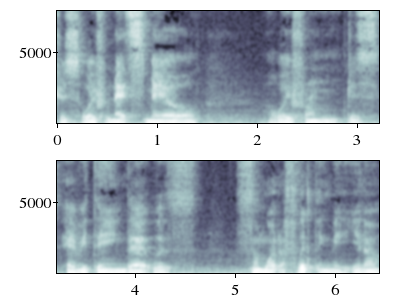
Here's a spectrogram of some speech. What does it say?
just away from that smell, away from just everything that was somewhat afflicting me, you know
